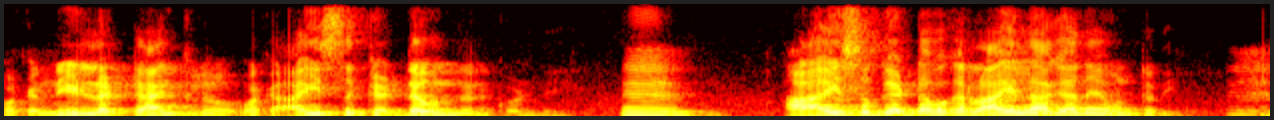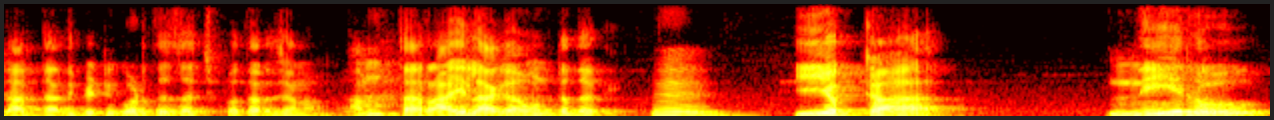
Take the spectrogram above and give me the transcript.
ఒక నీళ్ళ ట్యాంకులో ఒక ఐస్ గడ్డ ఉందనుకోండి. ఆ ఐసు గడ్డ ఒక రాయిలాగానే ఉంటుంది. దా- అది పెట్టి కొడితే చచ్చిపోతారు జనం. అంత రాయిలాగా ఉంటుంది అది. ఈ యొక్క నీరు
